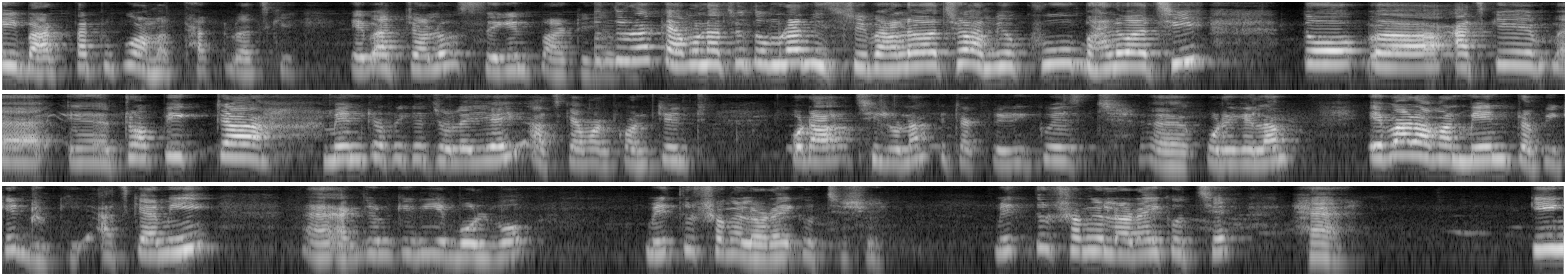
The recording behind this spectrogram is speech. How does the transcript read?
এই বার্তাটুকু আমার থাকল আজকে। এবার চলো সেকেন্ড পার্টি বন্ধুরা, কেমন আছো তোমরা? নিশ্চয়ই ভালো আছো, আমিও খুব ভালো আছি। তো আজকে টপিকটা মেন টপিকে চলে যাই। আজকে আমার কন্টেন্ট ওরা ছিল না, এটা একটা রিকোয়েস্ট করে গেলাম। এবার আমার মেন টপিকে ঢুকি। আজকে আমি একজনকে নিয়ে বলব, মৃত্যুর সঙ্গে লড়াই করছে সে। মৃত্যুর সঙ্গে লড়াই করছে হ্যাঁ কিং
